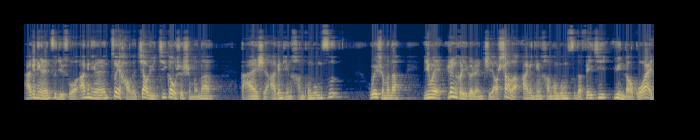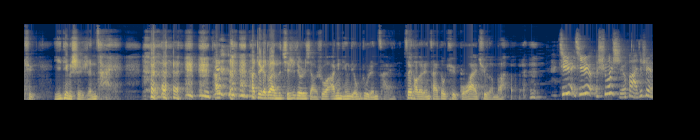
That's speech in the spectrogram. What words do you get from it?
阿根廷人自己说，阿根廷人最好的教育机构是什么呢？答案是阿根廷航空公司。为什么呢？因为任何一个人只要上了阿根廷航空公司的飞机，运到国外去，一定是人才。他他这个段子其实就是想说，阿根廷留不住人才。最好的人才都去国外去了吗？其实，其实说实话，就是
